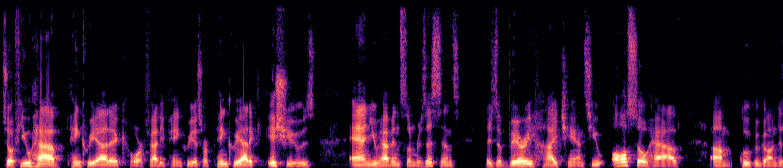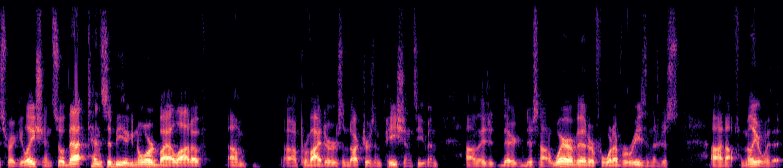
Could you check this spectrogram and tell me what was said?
So if you have pancreatic or fatty pancreas or pancreatic issues, and you have insulin resistance, there's a very high chance you also have um, glucagon dysregulation. So that tends to be ignored by a lot of um, uh, providers and doctors and patients even. Uh, they, they're just not aware of it or for whatever reason they're just uh, not familiar with it.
